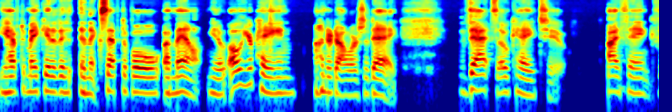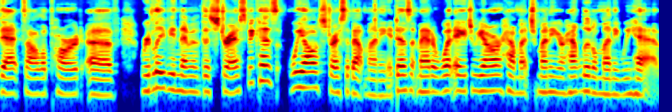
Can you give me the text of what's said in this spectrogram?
you have to make it an acceptable amount, you know, oh, you're paying $100 a day. That's okay too. I think that's all a part of relieving them of the stress because we all stress about money. It doesn't matter what age we are, how much money or how little money we have.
